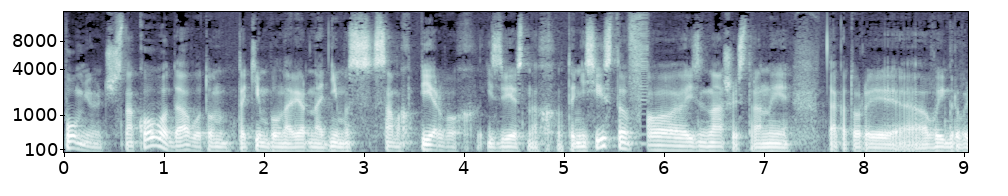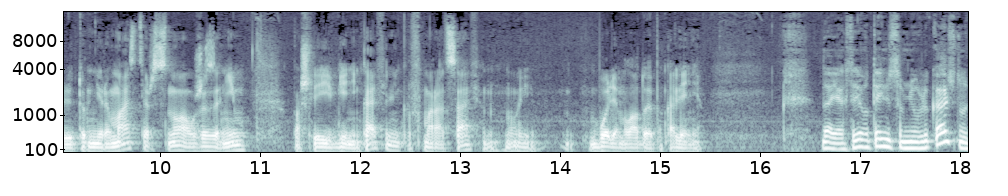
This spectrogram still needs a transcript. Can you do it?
помню Чеснокова, да, вот он таким был, наверное, одним из самых первых известных теннисистов из нашей страны, да, которые выигрывали турниры Мастерс, ну а уже за ним пошли Евгений Кафельников, Марат Сафин, ну и более молодое поколение. Да, я, кстати, вот теннисом не увлекаюсь, но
